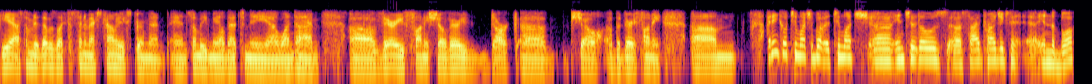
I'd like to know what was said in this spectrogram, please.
yeah, somebody that was like a Cinemax comedy experiment, and somebody mailed that to me uh, one time. Uh, very very funny show, very dark uh, show, uh, but very funny. Um, I didn't go too much about too much uh, into those uh, side projects in, in the book.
